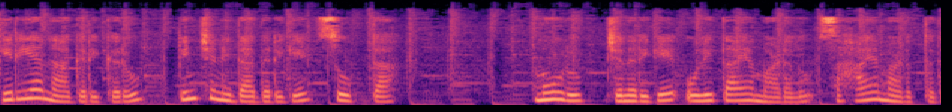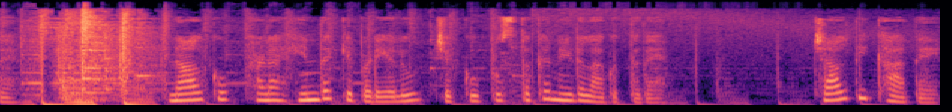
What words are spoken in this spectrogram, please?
ಹಿರಿಯ ನಾಗರಿಕರು, ಪಿಂಚಣಿದಾರರಿಗೆ ಸೂಕ್ತ. ಮೂರು, ಜನರಿಗೆ ಉಳಿತಾಯ ಮಾಡಲು ಸಹಾಯ ಮಾಡುತ್ತದೆ. ನಾಲ್ಕು ಹಣ ಹಿಂದಕ್ಕೆ ಪಡೆಯಲು ಚೆಕ್ಕು ಪುಸ್ತಕ ನೀಡಲಾಗುತ್ತದೆ. ಚಾಲ್ತಿ ಖಾತೆ.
